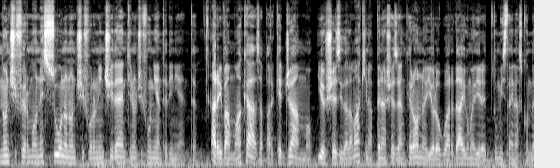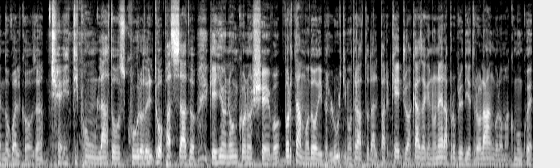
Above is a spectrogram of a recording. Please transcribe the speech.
Non ci fermò nessuno, non ci furono incidenti, non ci fu niente di niente. Arrivammo a casa, parcheggiammo, io scesi dalla macchina, appena scese anche Ron io lo guardai come dire tu mi stai nascondendo qualcosa. C'è tipo un lato oscuro del tuo passato che io non conoscevo. Portammo Dodi per l'ultimo tratto dal parcheggio a casa che non era proprio dietro l'angolo ma comunque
